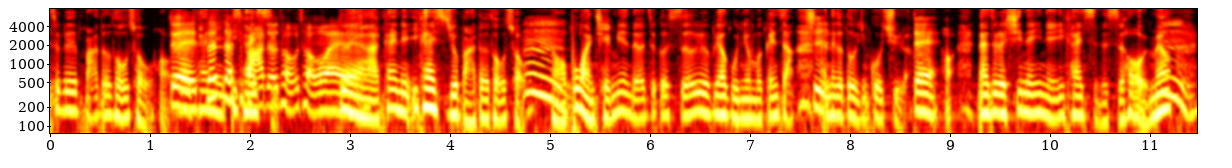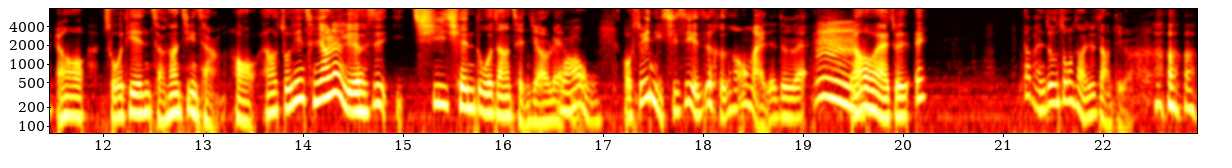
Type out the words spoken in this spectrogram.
这个拔得头筹哈，对，真的是拔得头筹哎，对啊，开年一开始就拔得头筹，嗯，哦，不管前面的这个十二月标股你有没有跟上，是那个都已经过去了，对，好，那这个新的一年一开始的时候有没有？然后昨天早上进场，哦，然后昨天成交量也是七千多张成交量，哇哦，所以你其实也是很好买的，对不对？嗯，然后后来昨天哎。大盘中中场就涨停了，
